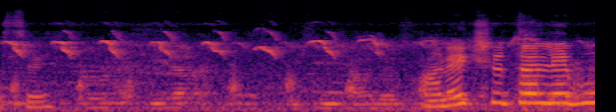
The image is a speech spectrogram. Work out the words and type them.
আছে। অনেক সুন্দর লেবু।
